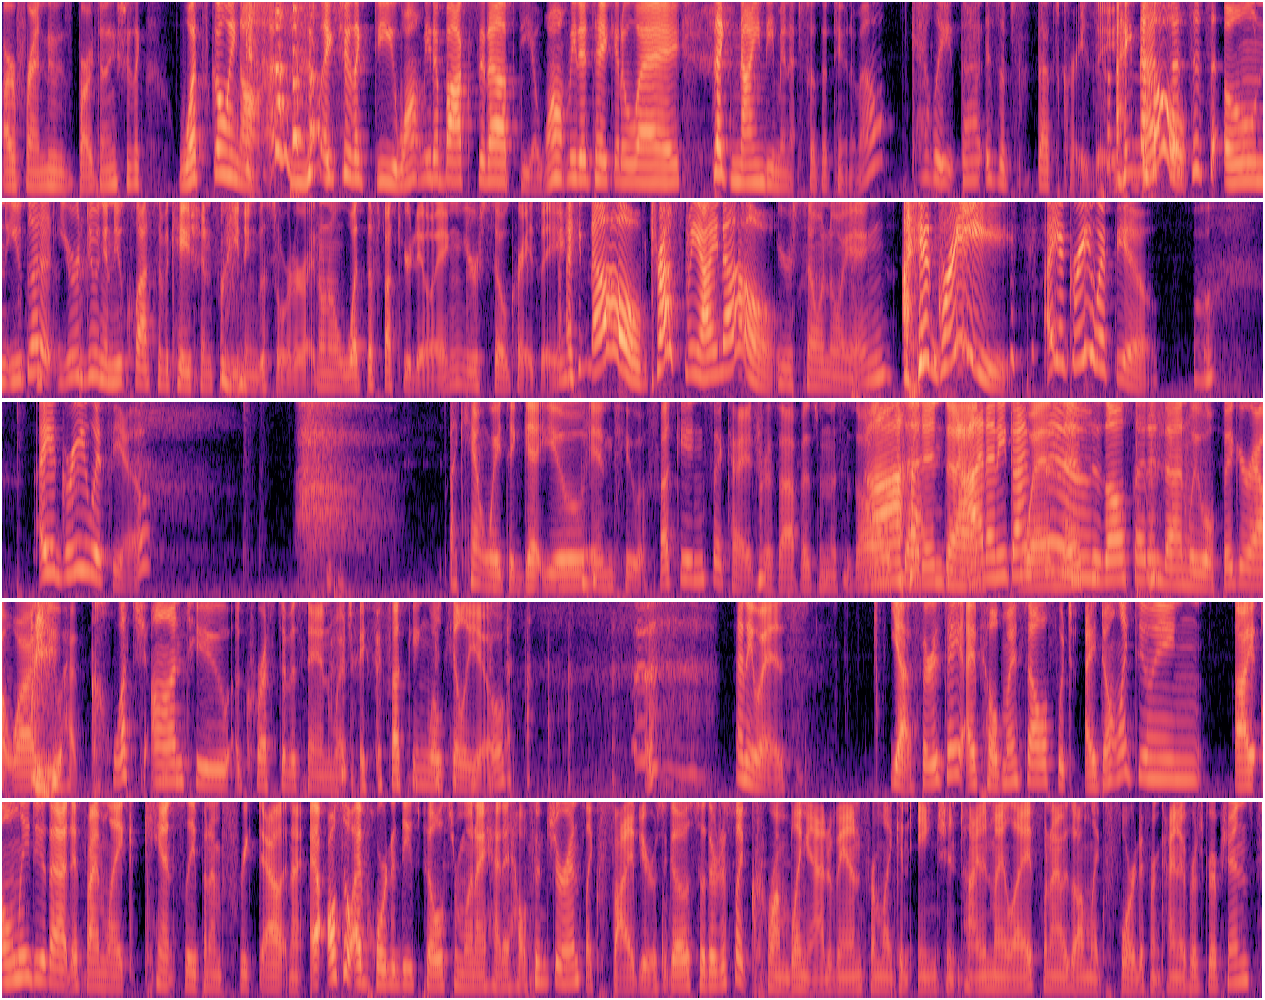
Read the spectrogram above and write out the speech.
our friend who's bartending, she was like, What's going on? like, she was like, Do you want me to box it up? Do you want me to take it away? It's like 90 minutes with a tuna melt. Kelly, that is abs- that's crazy. I know. that's its own. You got You're doing a new classification for eating disorder. I don't know what the fuck you're doing. You're so crazy. I know. Trust me, I know. You're so annoying. I agree. I agree with you. I agree with you. I can't wait to get you into a fucking psychiatrist's office when this is all Not- said and done. not anytime when soon. When this is all said and done, we will figure out why you have clutch onto a crust of a sandwich. I fucking will kill you. Anyways, yeah, Thursday I pilled myself, which I don't like doing. I only do that if I'm like can't sleep and I'm freaked out. And I I- also I've hoarded these pills from when I had a health insurance like five years ago, so they're just like crumbling Ativan from like an ancient time in my life when I was on like four different kind of prescriptions.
